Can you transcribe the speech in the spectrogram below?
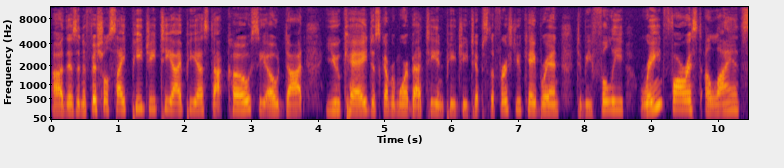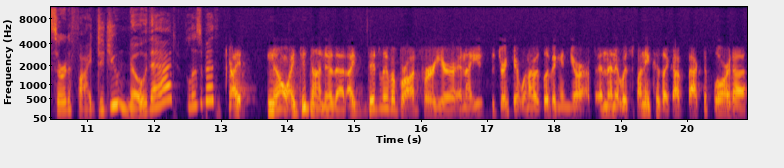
Uh, there's an official site, pgtips.co, co.uk. Discover more about tea and PG Tips, the first UK brand to be fully Rainforest Alliance certified. Did you know that, Elizabeth? I no, I did not know that. I did live abroad for a year, and I used to drink it when I was living in Europe. And then it was funny because I got back to Florida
